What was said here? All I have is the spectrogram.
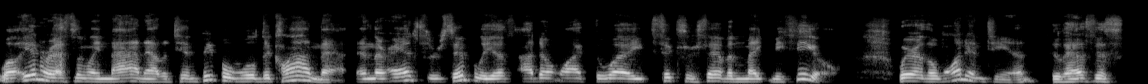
Well, interestingly, nine out of 10 people will decline that. And their answer simply is, I don't like the way six or seven make me feel. Where the one in 10 who has this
